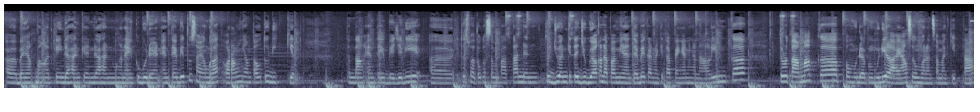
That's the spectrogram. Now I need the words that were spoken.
eh, banyak banget keindahan-keindahan mengenai kebudayaan NTB tuh sayang banget orang yang tahu tuh dikit tentang NTB. Jadi eh, itu suatu kesempatan dan tujuan kita juga kenapa milih NTB karena kita pengen kenalin ke terutama ke pemuda-pemudi lah yang seumuran sama kita.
